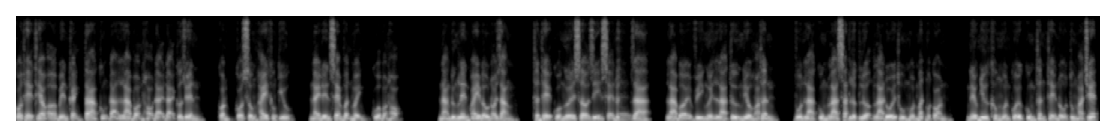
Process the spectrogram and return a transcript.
có thể theo ở bên cạnh ta cũng đã là bọn họ đại đại cơ duyên, còn có sống hay không cựu này đến xem vận mệnh của bọn họ. Nàng đứng lên quay đầu nói rằng thân thể của ngươi sở dĩ sẽ nứt ra, là bởi vì ngươi là tử nghiêu hóa thân, vốn là cùng la sát lực lượng là đối thủ một mất một còn, nếu như không muốn cuối cùng thân thể nổ tung mà chết,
